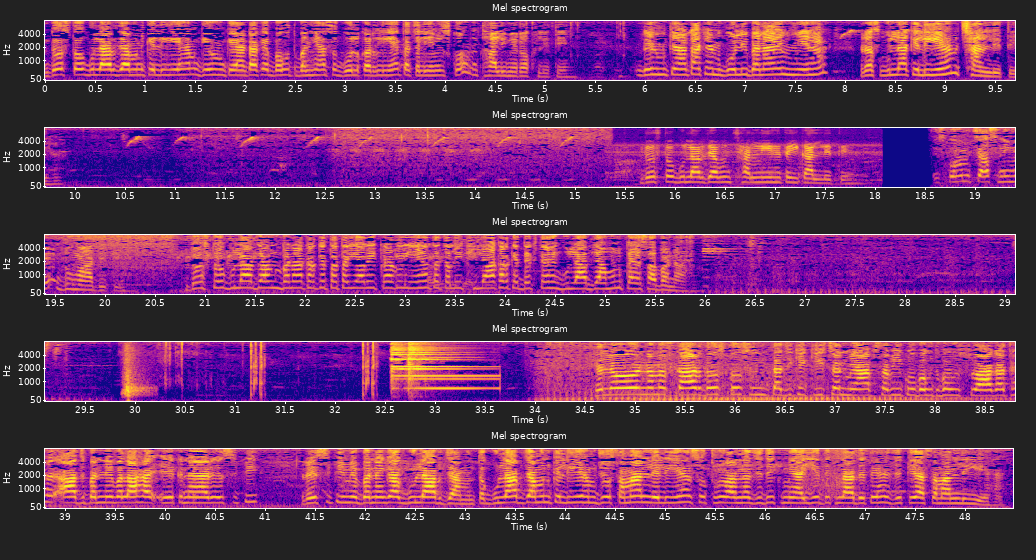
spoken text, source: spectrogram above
दोस्तों, गुलाब जामुन के लिए हम गेहूँ के आटा के बहुत बढ़िया से गोल कर लिए हैं तो चलिए हम इसको हम थाली में रख लेते हैं। गेहूँ के आटा के हम गोली बनाए हुए हैं, रसगुल्ला के लिए हम छान लेते हैं। दोस्तों, गुलाब जामुन छान लिए हैं तो निकाल लेते हैं। इसको हम चाशनी में डुबा देते हैं। दोस्तों, गुलाब जामुन बना करके तो तैयारी कर लिए हैं तो चलिए खिला करके देखते हैं गुलाब जामुन कैसा बना है हेलो नमस्कार दोस्तों सुनीता जी के किचन में आप सभी को बहुत बहुत स्वागत है। आज बनने वाला है एक नया रेसिपी रेसिपी में बनेगा गुलाब जामुन। तो गुलाब जामुन के लिए हम जो सामान ले लिए हैं, सो थोड़ा नज़दीक में आइए, दिखला देते हैं, जो क्या सामान लिए हैं।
